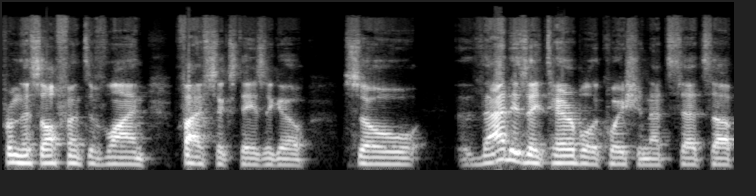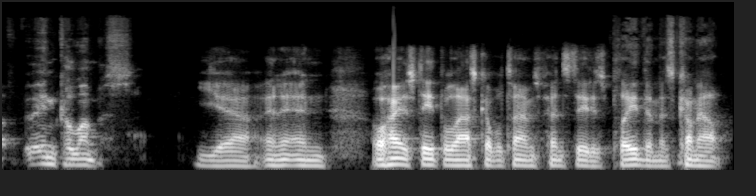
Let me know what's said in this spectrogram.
from this offensive line five, six days ago. So that is a terrible equation that sets up in Columbus. Yeah, and and Ohio State the last couple times Penn State has played them has come out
